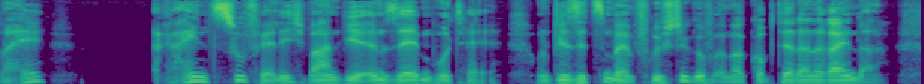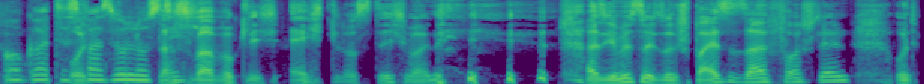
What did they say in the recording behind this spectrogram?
weil rein zufällig waren wir im selben Hotel. Und wir sitzen beim Frühstück, auf einmal kommt der dann rein da. Oh Gott, das Und war so lustig. Das war wirklich echt lustig. Weil also ihr müsst euch so einen Speisesaal vorstellen und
